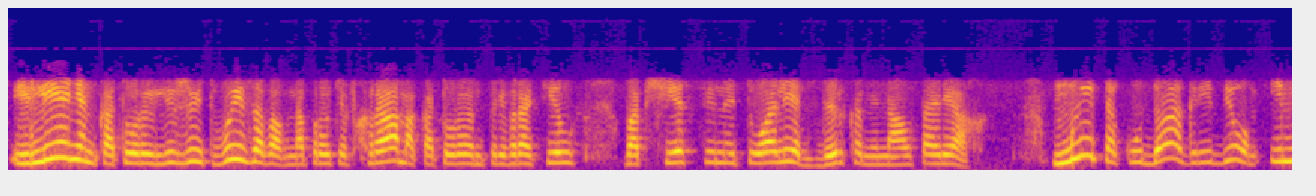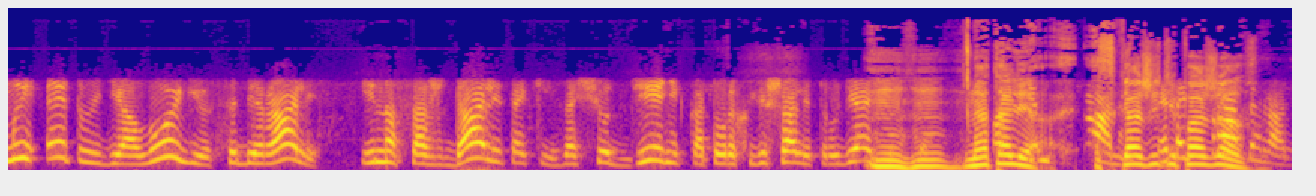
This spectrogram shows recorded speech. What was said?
И Ленин, который лежит вызовом напротив храма, который он превратил в общественный туалет с дырками на алтарях. Мы-то куда гребем? И мы эту идеологию собирались и насаждали такие за счет денег, которых лишали трудящихся. Угу. Наталья, скажите, это пожалуйста. Правда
